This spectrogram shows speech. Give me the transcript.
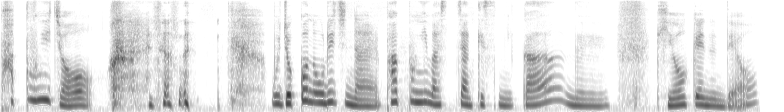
팥붕이죠. 저는 무조건 오리지널 팥붕이 맛있지 않겠습니까? 네. 귀엽겠는데요.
